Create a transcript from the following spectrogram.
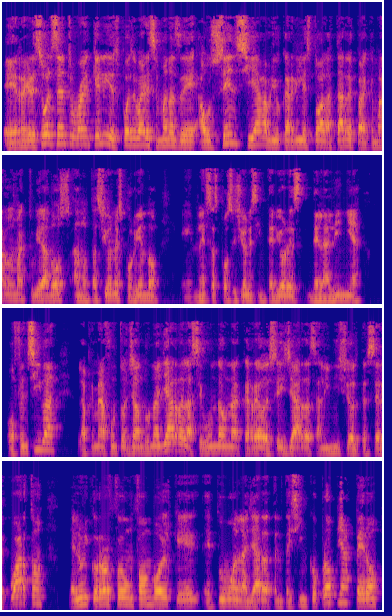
Eh, regresó el centro Ryan Kelly después de varias semanas de ausencia. Abrió carriles toda la tarde para que Marlon Mack tuviera dos anotaciones corriendo en esas posiciones interiores de la línea ofensiva. La primera fue un touchdown de una yarda, la segunda un acarreo de seis yardas al inicio del tercer cuarto. El único error fue un fumble que eh, tuvo en la yarda 35 propia, pero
